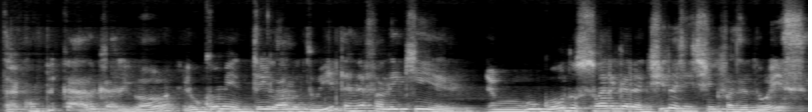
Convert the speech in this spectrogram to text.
tá complicado, cara. Igual eu comentei lá no Twitter, né? Falei que o, o gol do som era garantido, a gente tinha que fazer dois.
